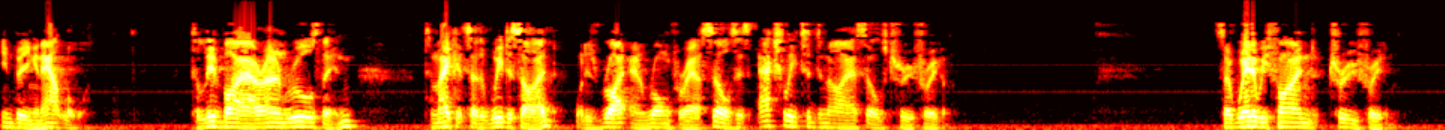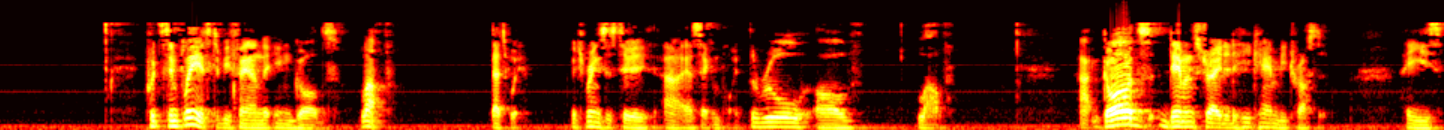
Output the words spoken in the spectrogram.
In being an outlaw. To live by our own rules then, to make it so that we decide what is right and wrong for ourselves is actually to deny ourselves true freedom. So where do we find true freedom? Put simply, it's to be found in God's love. That's where. Which brings us to uh, our second point, the rule of love. Uh, God's demonstrated he can be trusted. He's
